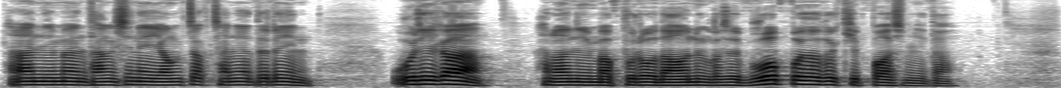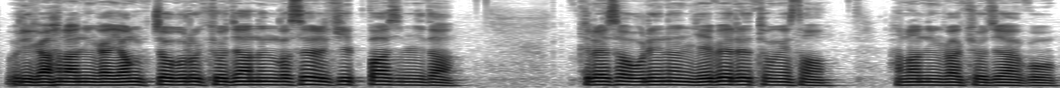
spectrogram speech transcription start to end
하나님은 당신의 영적 자녀들인 우리가 하나님 앞으로 나오는 것을 무엇보다도 기뻐하십니다. 우리가 하나님과 영적으로 교제하는 것을 기뻐하십니다. 그래서 우리는 예배를 통해서 하나님과 교제하고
